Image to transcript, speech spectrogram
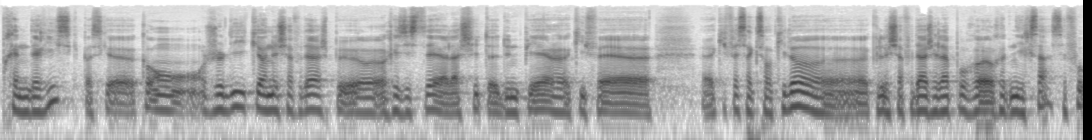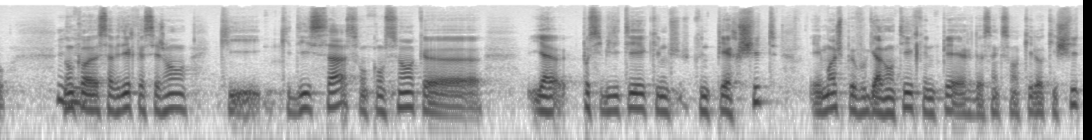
prennent des risques, parce que quand je dis qu'un échafaudage peut résister à la chute d'une pierre qui fait, qui fait 500 kilos, que l'échafaudage est là pour retenir ça, c'est faux. Donc mhm. ça veut dire que ces gens qui, qui disent ça sont conscients qu'il y a possibilité qu'une pierre chute, et moi, je peux vous garantir qu'une pierre de 500 kg qui chute,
